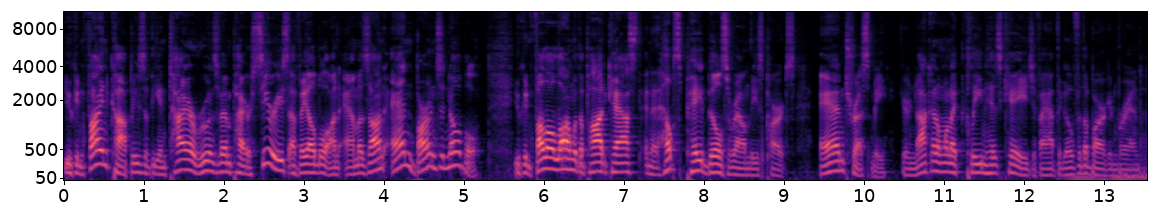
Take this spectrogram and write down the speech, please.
you can find copies of the entire Ruins of Empire series available on Amazon and Barnes & Noble. You can follow along with the podcast and it helps pay bills around these parts. And trust me, you're not going to want to clean his cage if I have to go for the bargain brand.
